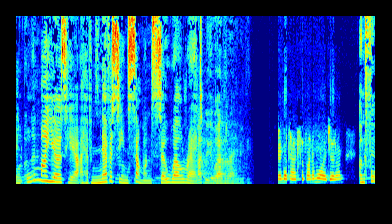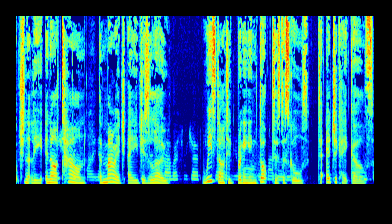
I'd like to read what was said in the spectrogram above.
In all my years here, I have never seen someone so well read. Unfortunately, in our town, the marriage age is low. We started bringing in doctors to schools to educate girls.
